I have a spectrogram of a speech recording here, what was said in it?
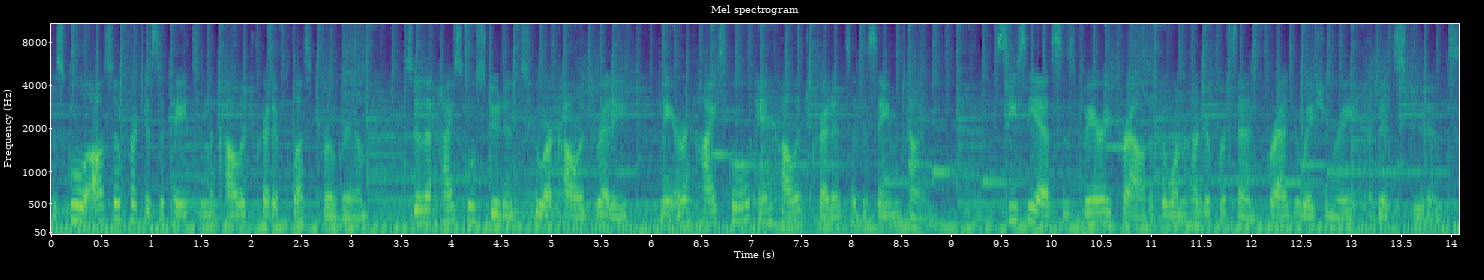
The school also participates in the College Credit Plus program so that high school students who are college ready may earn high school and college credits at the same time. CCS is very proud of the 100% graduation rate of its students.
